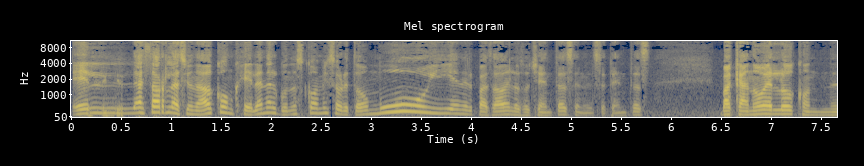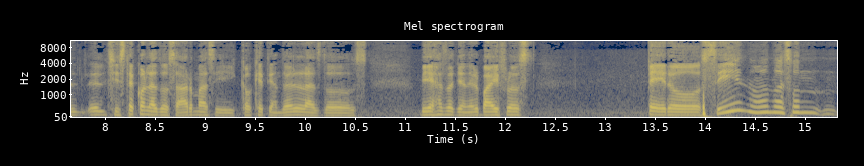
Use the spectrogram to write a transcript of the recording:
él ha estado relacionado con Hela en algunos cómics, sobre todo muy en el pasado, en los 80s, en el 70s. Bacano verlo con el, chiste con las dos armas y coqueteando las dos viejas allá en el Bifrost. Pero sí, no, no es un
